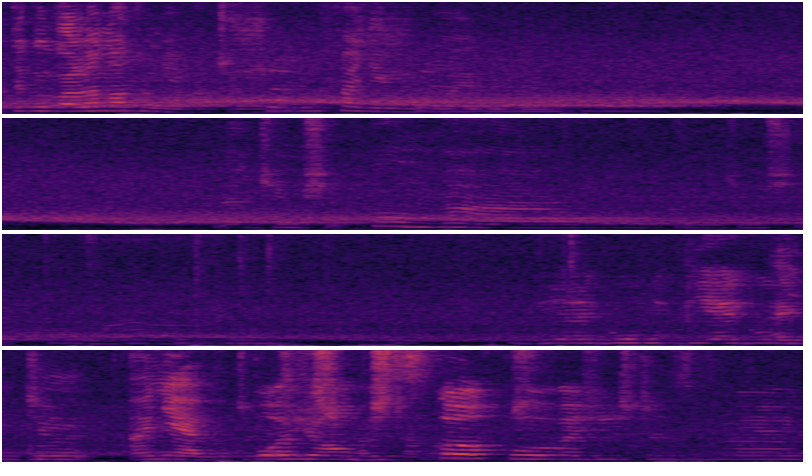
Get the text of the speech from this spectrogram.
A tego balona tu nie ma, czemu? Fajnie by było jakby. Kręcimy się pomału, Biegu, biegu. Ej, tym, a nie, bo tu Poziom tam. skoku, weź jeszcze zwy,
